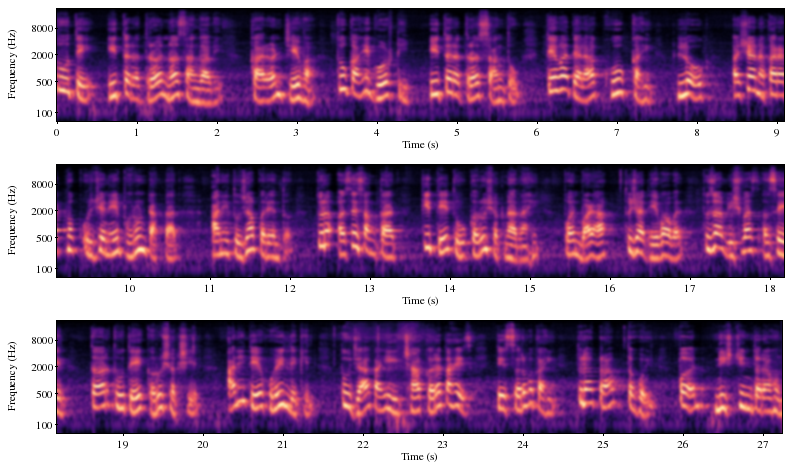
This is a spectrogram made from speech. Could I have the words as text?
तू ते इतरत्र न सांगावे. कारण जेव्हा तू काही गोष्टी इतरत्र सांगतो तेव्हा त्याला खूप काही लोक अशा नकारात्मक ऊर्जेने भरून टाकतात आणि तुझ्यापर्यंत तुला असे सांगतात की ते तू करू शकणार नाही. पण बाळा तुझ्या देवावर तुझा विश्वास असेल तर तू ते करू शकशील आणि ते होईल देखील. तू ज्या काही इच्छा करत आहेस ते सर्व काही तुला प्राप्त होईल. पण निश्चिंत राहून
